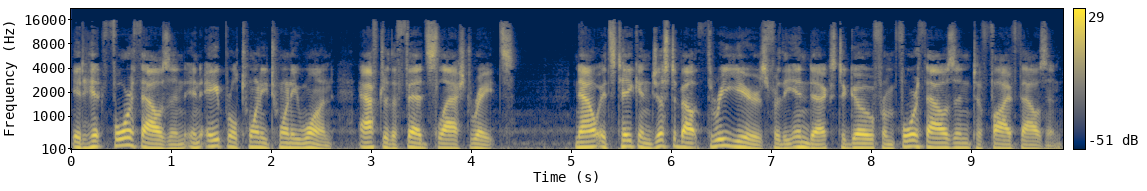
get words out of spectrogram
it hit 4000 in April 2021 after the Fed slashed rates. Now it's taken just about 3 years for the index to go from 4000 to 5000.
